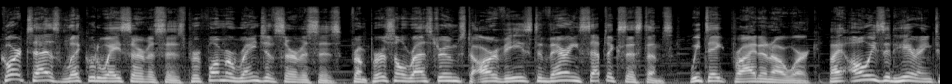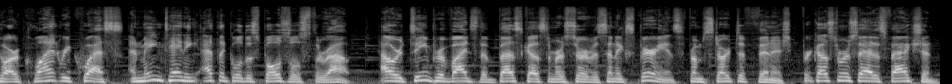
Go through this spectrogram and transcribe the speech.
Cortez Liquid Waste Services perform a range of services, from personal restrooms to RVs to varying septic systems. We take pride in our work by always adhering to our client requests and maintaining ethical disposals throughout. Our team provides the best customer service and experience from start to finish for customer satisfaction.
